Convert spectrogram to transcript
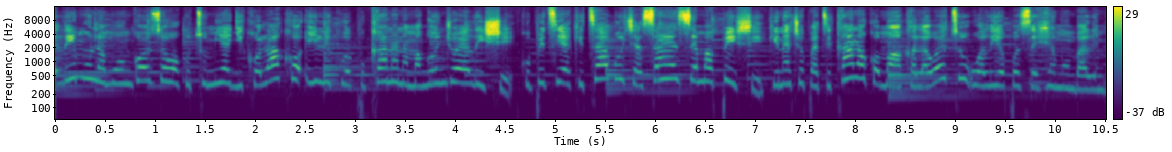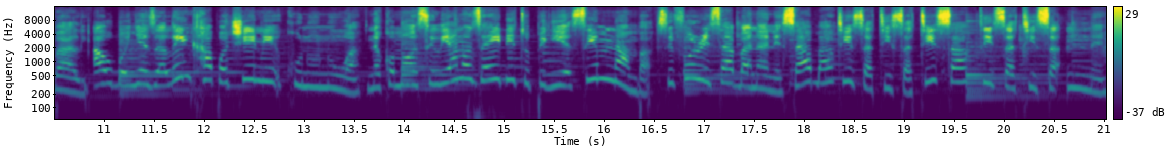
elimu na mwongozo wa kutumia jiko lako ili kuepukana na magonjwa ya lishe kupitia kitabu cha sayansi ya mapishi kinachopatikana kwa mawakala wetu waliopo sehemu mbalimbali, au bonyeza link hapo chini kununua. Na kwa mawasiliano zaidi tupigie simu namba 0787999994.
